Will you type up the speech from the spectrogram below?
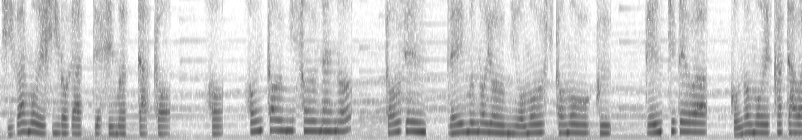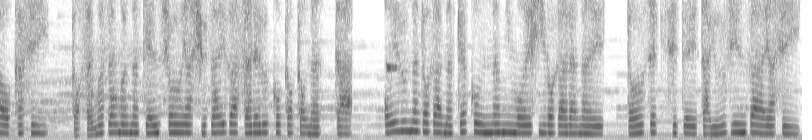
火が燃え広がってしまったと。ほ、本当にそうなの？当然、霊夢のように思う人も多く、現地では、この燃え方はおかしい、と様々な検証や取材がされることとなった。オイルなどがなきゃこんなに燃え広がらない、同席していた友人が怪しい。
